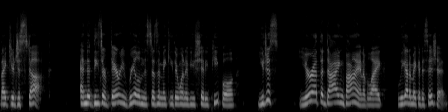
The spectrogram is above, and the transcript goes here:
Like you're just stuck and that these are very real and this doesn't make either one of you shitty people you just you're at the dying vine of like we got to make a decision.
